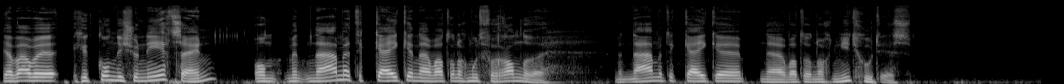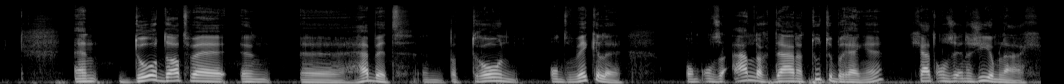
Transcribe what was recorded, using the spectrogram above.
ja, waar we geconditioneerd zijn om met name te kijken naar wat er nog moet veranderen. Met name te kijken naar wat er nog niet goed is. En doordat wij een uh, habit, een patroon ontwikkelen om onze aandacht daar naartoe te brengen, gaat onze energie omlaag.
